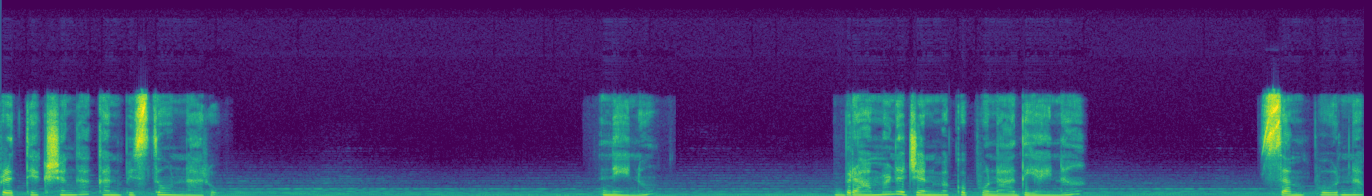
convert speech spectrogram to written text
ప్రత్యక్షంగా కనిపిస్తూ ఉన్నారు. నేను బ్రాహ్మణ జన్మకు పునాది అయిన సంపూర్ణ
